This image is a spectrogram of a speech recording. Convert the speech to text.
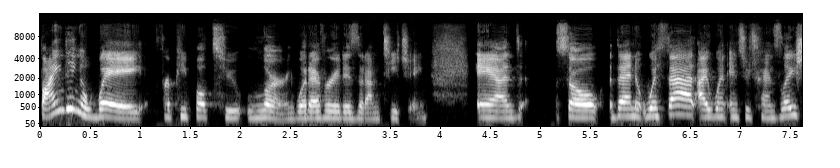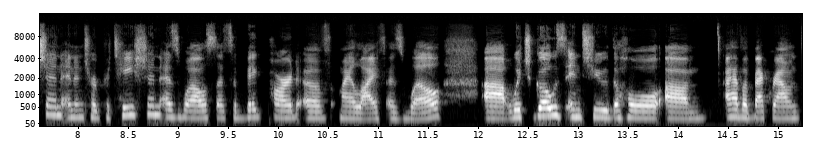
finding a way for people to learn whatever it is that I'm teaching. And so then with that i went into translation and interpretation as well. So that's a big part of my life as well uh, which goes into the whole um, i have a background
